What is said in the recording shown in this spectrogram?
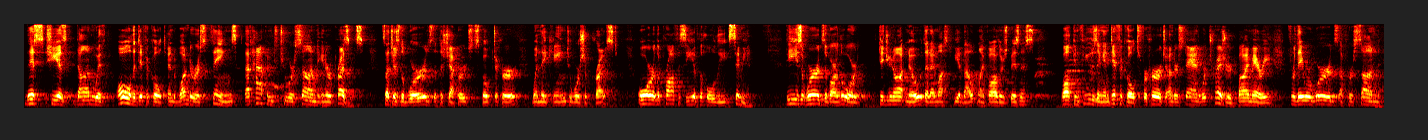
This she has done with all the difficult and wondrous things that happened to her son in her presence, such as the words that the shepherds spoke to her when they came to worship Christ or the prophecy of the holy Simeon. These words of our Lord, Did you not know that I must be about my Father's business? While confusing and difficult for her to understand, were treasured by Mary, for they were words of her Son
